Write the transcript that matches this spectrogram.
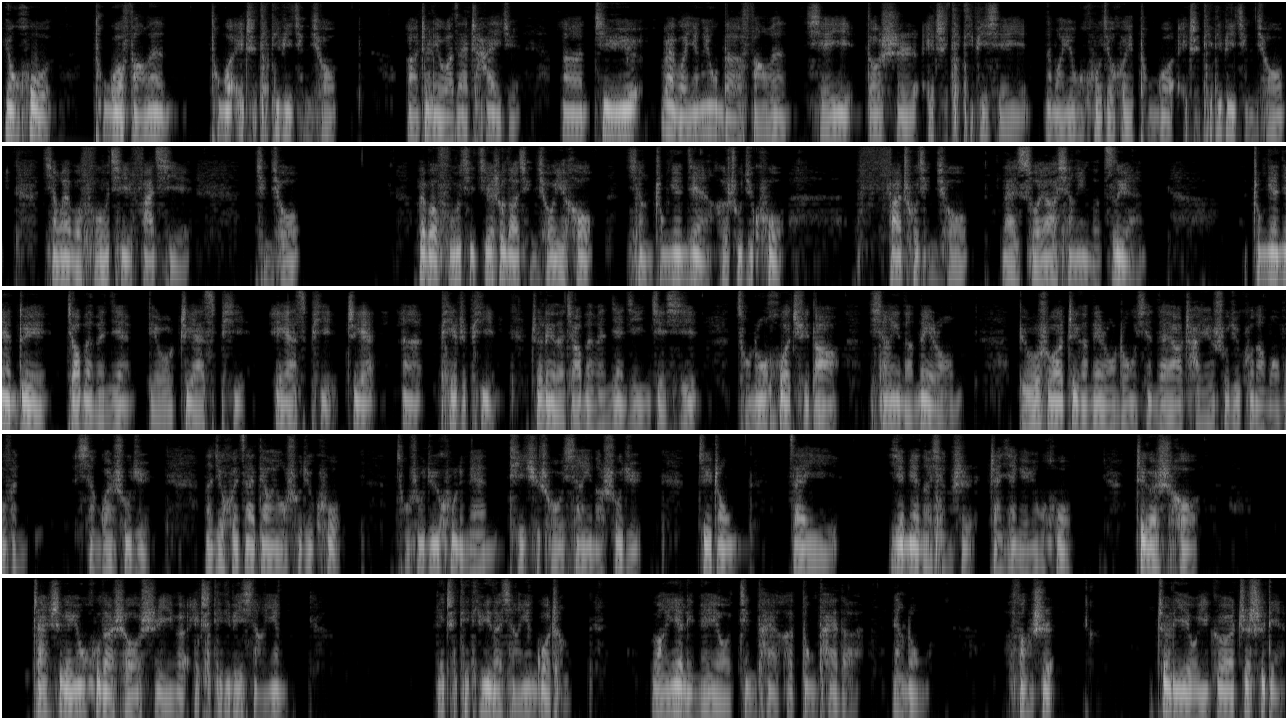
用户通过访问，通过 HTTP 请求，啊，这里我再插一句。嗯，基于外部应用的访问协议都是 HTTP 协议，那么用户就会通过 HTTP 请求向外部服务器发起请求。外部服务器接收到请求以后，向中间件和数据库发出请求来索要相应的资源。中间件对脚本文件，比如 JSP、ASP、G 嗯 PHP 这类的脚本文件进行解析，从中获取到相应的内容。比如说，这个内容中现在要查询数据库的某部分相关数据，那就会再调用数据库，从数据库里面提取出相应的数据，最终再以页面的形式展现给用户。这个时候展示给用户的时候是一个 HTTP 响应，HTTP 的响应过程。网页里面有静态和动态的两种方式。这里有一个知识点。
